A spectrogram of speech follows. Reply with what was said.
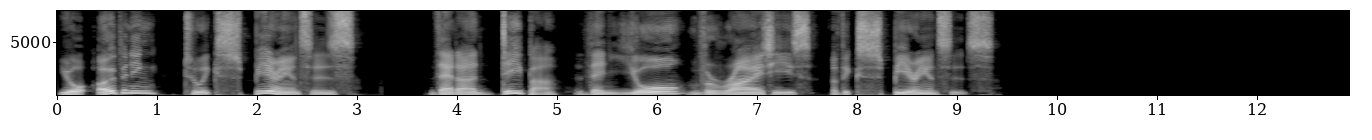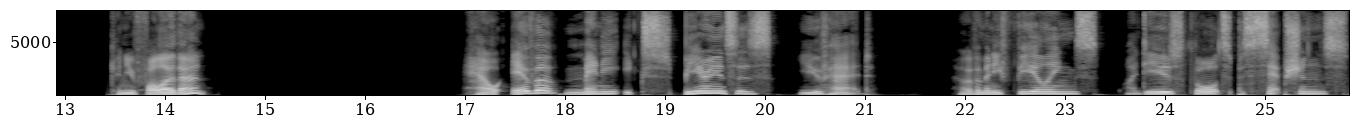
You're opening to experiences that are deeper than your varieties of experiences. Can you follow that? However many experiences you've had, however many feelings, ideas, thoughts, perceptions,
